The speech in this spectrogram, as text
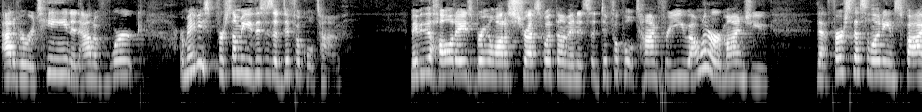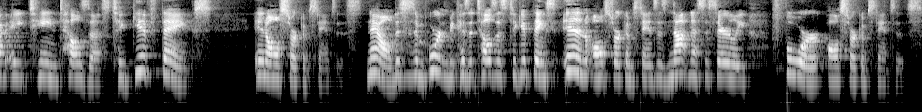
out of a routine and out of work. Or maybe for some of you, this is a difficult time. Maybe the holidays bring a lot of stress with them and it's a difficult time for you. I want to remind you that 1 Thessalonians 5:18 tells us to give thanks in all circumstances. Now, this is important because it tells us to give thanks in all circumstances, not necessarily for all circumstances.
